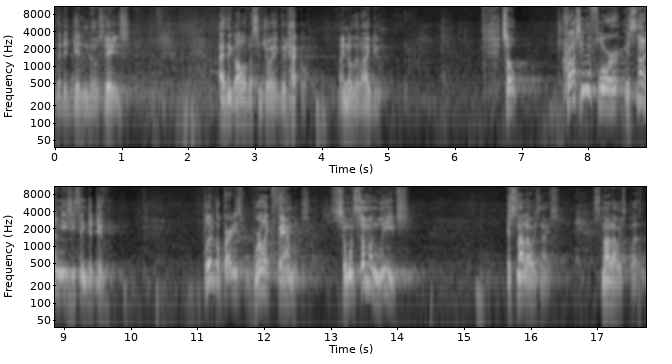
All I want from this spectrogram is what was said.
that it did in those days. I think all of us enjoy a good heckle. I know that I do. So, crossing the floor, it's not an easy thing to do. Political parties, we're like families. So when someone leaves, it's not always nice. It's not always pleasant.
